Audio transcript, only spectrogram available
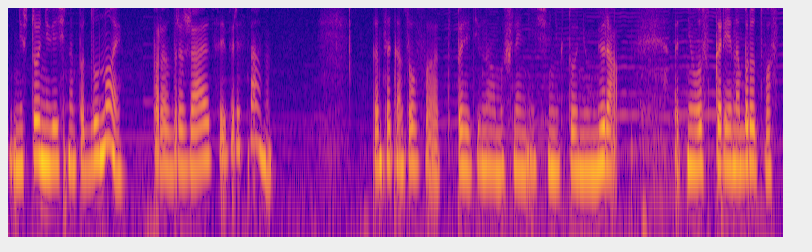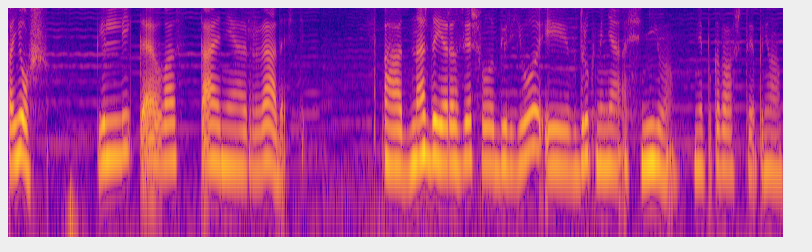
ничто не вечно под луной. Пораздражаются и перестанут. В конце концов, от позитивного мышления еще никто не умирал. От него скорее, наоборот, восстаешь. Великое восстание радости. Однажды я развешивала белье, и вдруг меня осенило. Мне показалось, что я поняла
